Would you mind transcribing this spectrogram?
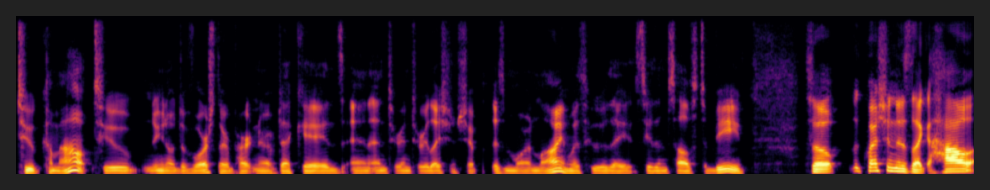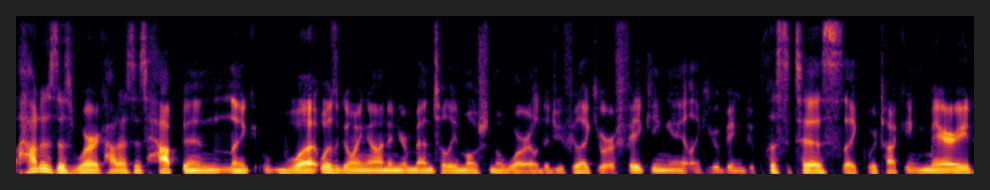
to come out to, you know, divorce their partner of decades and enter into a relationship is more in line with who they see themselves to be. So the question is like how how does this work? How does this happen? Like what was going on in your mental emotional world? Did you feel like you were faking it, like you were being duplicitous? Like we're talking married,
